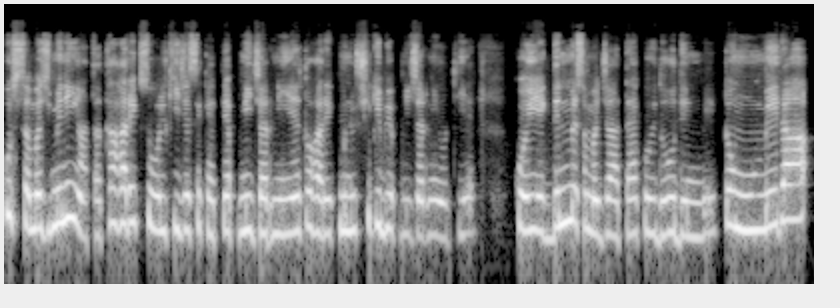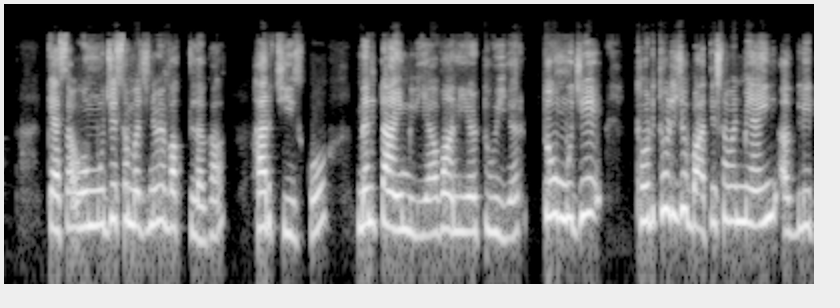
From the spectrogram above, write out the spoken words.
कुछ समझ में नहीं आता था। हर एक सोल की जैसे कहते हैं, अपनी जर्नी है तो हर एक मनुष्य की भी अपनी जर्नी होती है। कोई एक दिन में समझ जाता है, कोई दो दिन में। तो मेरा कैसा, वो मुझे समझने में वक्त लगा हर चीज़ को। मैंने टाइम लिया वन ईयर टू ईयर तो मुझे थोड़ी थोड़ी जो बातें समझ में आई, अगली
